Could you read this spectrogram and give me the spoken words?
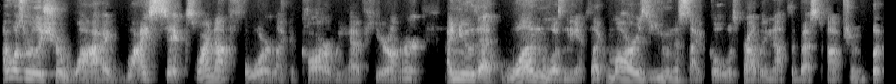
I wasn't really sure why. Why six? Why not four like a car we have here on Earth? I knew that one wasn't the answer. Like Mars unicycle was probably not the best option, but,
